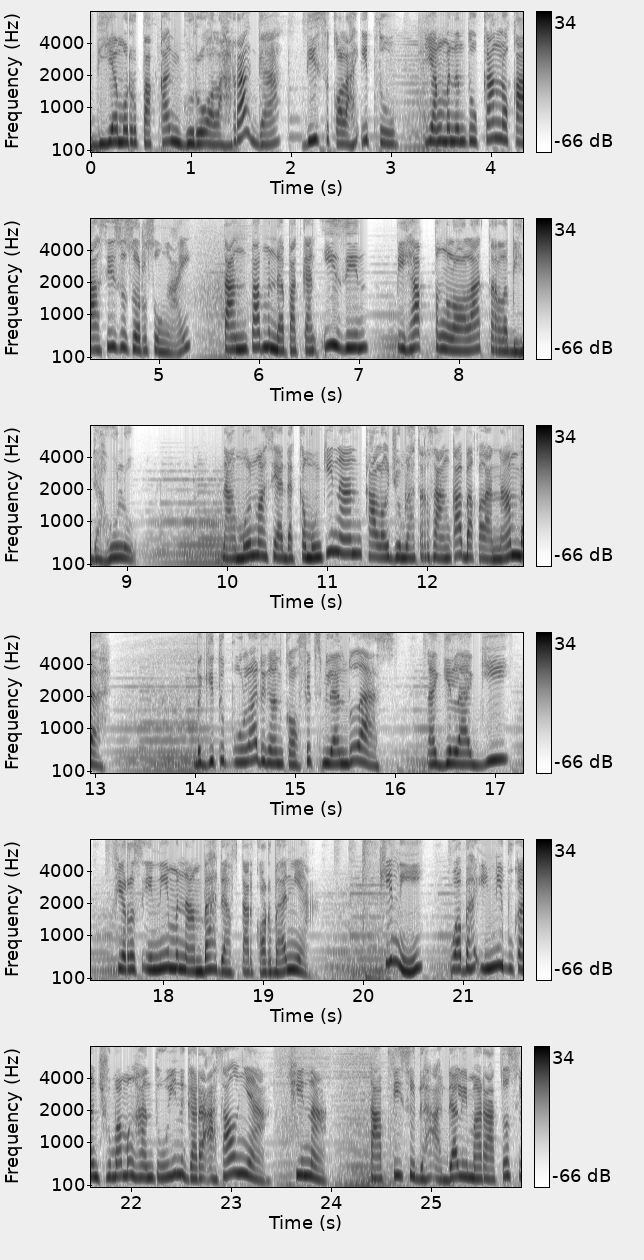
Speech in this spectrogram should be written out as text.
Dia merupakan guru olahraga di sekolah itu yang menentukan lokasi susur sungai tanpa mendapatkan izin pihak pengelola terlebih dahulu. Namun masih ada kemungkinan kalau jumlah tersangka bakalan nambah. Begitu pula dengan COVID-19. Lagi-lagi virus ini menambah daftar korbannya. Kini, wabah ini bukan cuma menghantui negara asalnya, Cina, tapi sudah ada 556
